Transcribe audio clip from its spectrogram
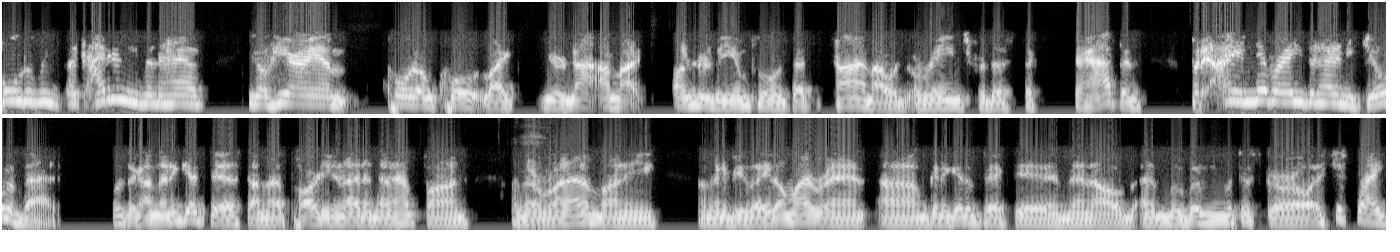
totally like I didn't even have you know here I am quote unquote like you're not I'm not under the influence at the time. I would arrange for this to, to happen, but I had never even had any guilt about it. I was like, I'm going to get this. I'm going to party tonight. I'm to have fun. I'm going to run out of money. I'm going to be late on my rent. Uh, I'm going to get evicted, and then I'll move in with this girl. It's just like,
